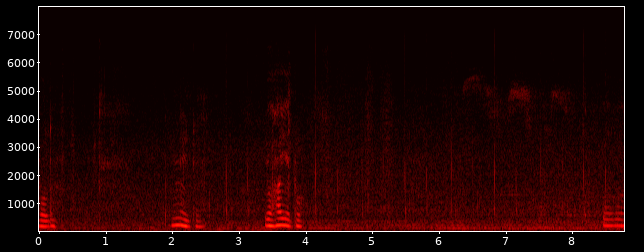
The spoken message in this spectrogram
buldum. Bu muydu? Yok hayır bu. Bu bu.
